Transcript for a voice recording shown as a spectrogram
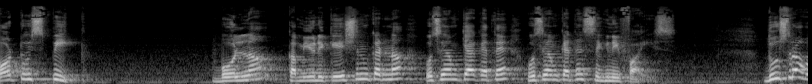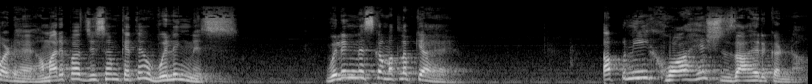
और टू स्पीक बोलना कम्युनिकेशन करना, उसे हम क्या कहते हैं? उसे हम कहते हैं सिग्निफाइज दूसरा वर्ड है, हमारे पास जिसे हम कहते हैं विलिंगनेस विलिंगनेस का मतलब क्या है? अपनी ख्वाहिश ज़ाहिर करना.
